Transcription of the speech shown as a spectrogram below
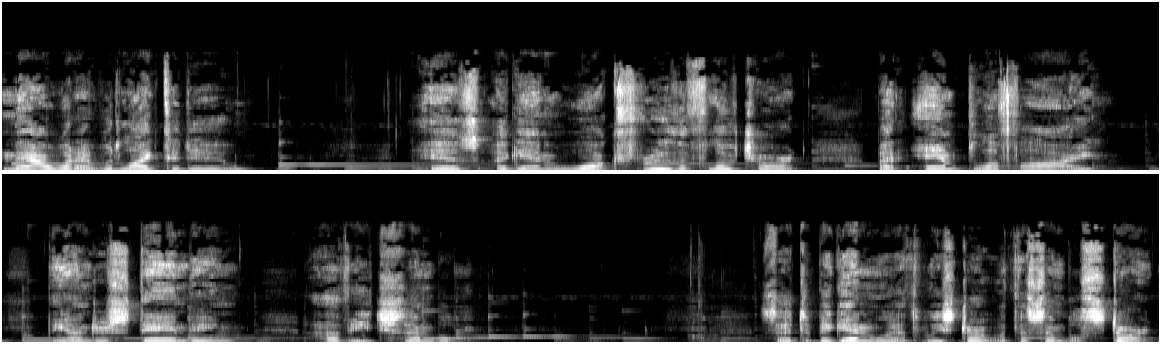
Now, what I would like to do is again walk through the flowchart but amplify the understanding of each symbol. So, to begin with, we start with the symbol start.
